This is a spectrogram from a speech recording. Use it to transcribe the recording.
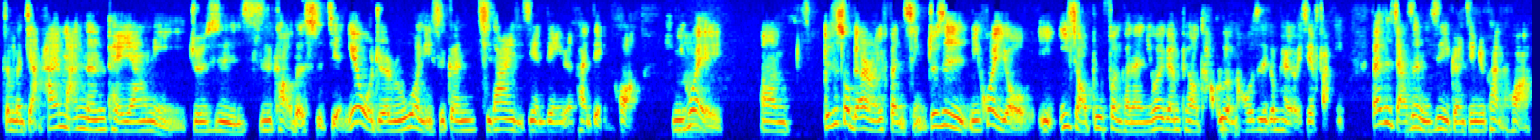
怎么讲，还蛮能培养你就是思考的时间。因为我觉得，如果你是跟其他人一起进电影院看电影的话，你会。嗯，不是说比较容易分心，就是你会有一一小部分可能你会跟朋友讨论嘛，或者是跟朋友有一些反应。但是假设你是一个人进去看的话，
